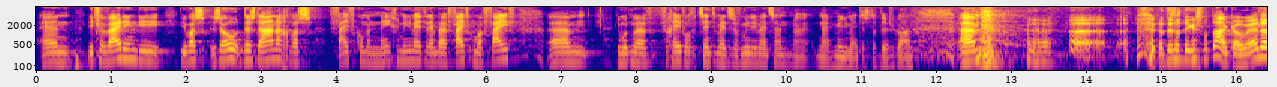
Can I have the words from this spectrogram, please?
En die verwijding die, die was zo dusdanig, was 5,9 mm. En bij 5,5, um, je moet me vergeven of het centimeters of millimeters zijn. Nee, nee millimeters, dat durf ik wel aan. Um, dat is als dingen spontaan komen. Hè? Dan,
